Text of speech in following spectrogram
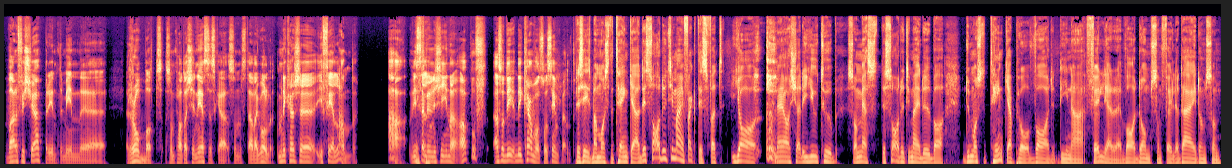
Varför köper inte min eh, robot som pratar kinesiska som städar golvet? Men det kanske är i fel land. Ah, vi säljer den i Kina. Ah, puff. Alltså det, det kan vara så simpelt. Precis, man måste tänka, det sa du till mig faktiskt, för att jag, när jag körde YouTube som mest, det sa du till mig, du bara, du måste tänka på vad dina följare, vad de som följer dig, de som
